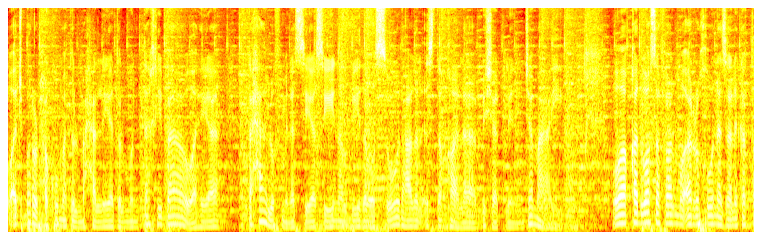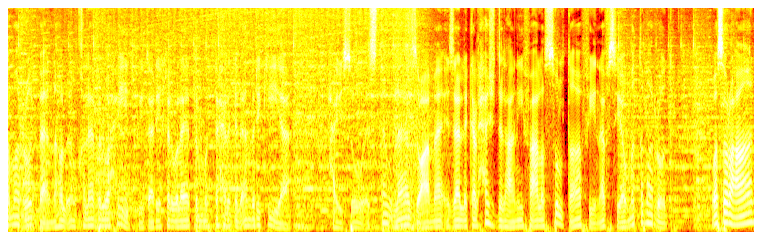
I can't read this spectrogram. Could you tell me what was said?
وأجبروا الحكومة المحلية المنتخبة وهي تحالف من السياسيين البيض والسود على الاستقالة بشكل جماعي. وقد وصف المؤرخون ذلك التمرد بأنه الانقلاب الوحيد في تاريخ الولايات المتحدة الأمريكية حيث استولى زعماء ذلك الحشد العنيف على السلطة في نفس يوم التمرد. وسرعان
